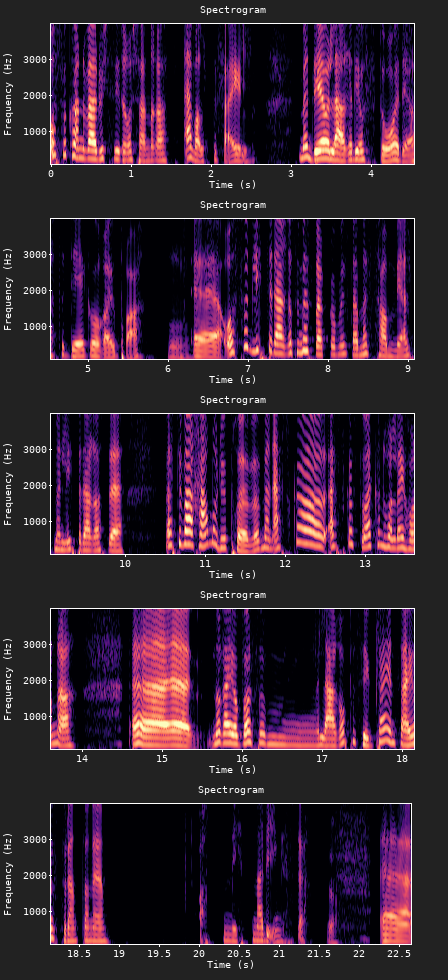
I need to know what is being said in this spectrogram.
Og så kan det være du sitter og kjenner at 'jeg valgte feil'. Men det å lære de å stå i det, at det går òg bra. Mm. Uh, også litt det der som jeg snakka om i stad, med samhjelp, men litt det der at det, Vet du hva, her må du prøve, men jeg skal, jeg skal stå, jeg kan holde deg i hånda. Eh, når jeg jobber som lærer på sykepleien, så er jo studentene 18-19 er de yngste. Ja. Eh,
